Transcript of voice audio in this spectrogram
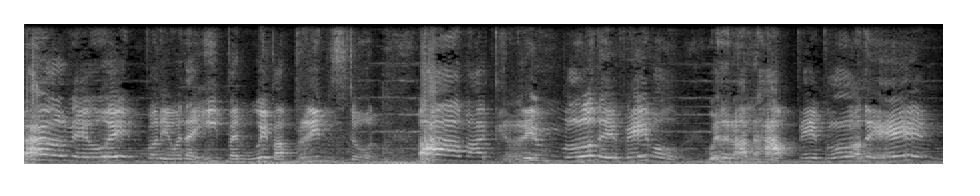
I'll be waiting for you with a heap and whip of brimstone. I'm a grim bloody fable with an unhappy bloody end.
